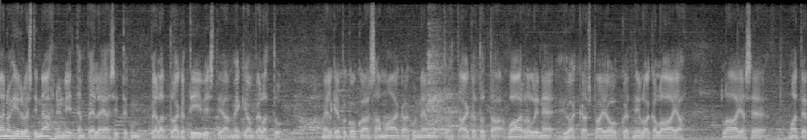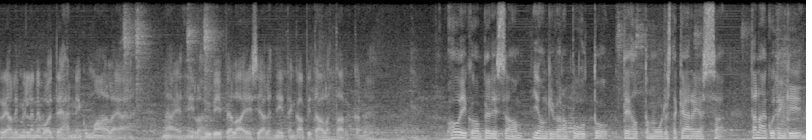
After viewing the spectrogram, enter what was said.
mä en ole hirveästi nähnyt niiden pelejä sitten, kun pelattu aika tiiviisti ja mekin on pelattu melkeinpä koko ajan samaan aikaan kuin ne, mutta että aika tota, vaarallinen hyökkäyspääjoukko, että niillä on aika laaja, laaja se materiaali, millä ne voi tehdä niin kuin maaleja ja näin, että niillä on hyviä pelaajia siellä, että niiden kanssa pitää olla tarkkana. HIK pelissä on jonkin verran puhuttu tehottomuudesta kärjessä. Tänään kuitenkin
